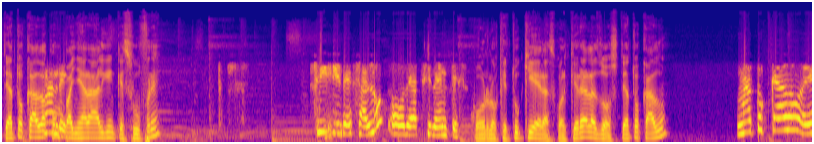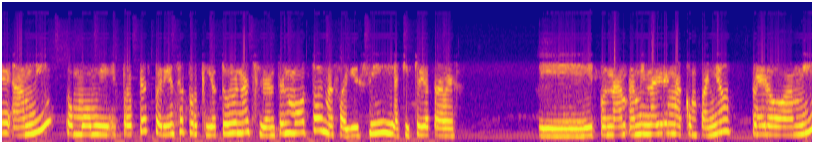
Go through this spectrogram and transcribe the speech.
¿te ha tocado Mande. acompañar a alguien que sufre? Sí, ¿de salud o de accidentes? Por lo que tú quieras, cualquiera de las dos. ¿Te ha tocado? Me ha tocado eh, a mí como mi propia experiencia porque yo tuve un accidente en moto y me fallecí y aquí estoy otra vez. Y pues a mí nadie me acompañó, pero a mí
